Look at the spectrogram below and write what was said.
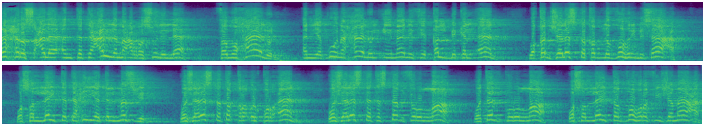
أحرص على أن تتعلم عن رسول الله. فمحال أن يكون حال الإيمان في قلبك الآن. وقد جلست قبل الظهر بساعة وصليت تحية المسجد. وجلست تقرأ القرآن وجلست تستغفر الله وتذكر الله وصليت الظهر في جماعة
